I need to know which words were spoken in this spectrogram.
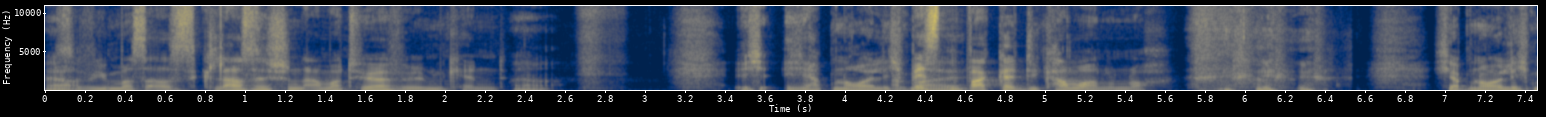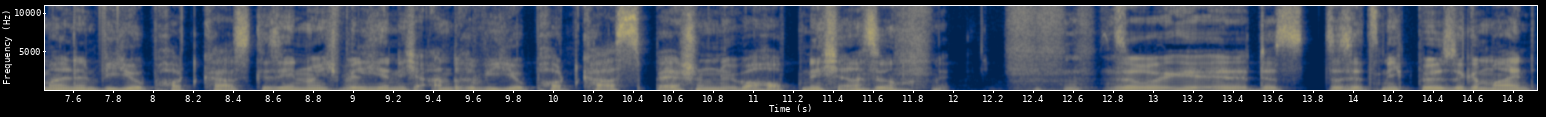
ja. So wie man es aus klassischen Amateurfilmen kennt. Ja. Ich, ich habe neulich. Am besten mal, wackelt die Kamera nur noch. ich habe neulich mal einen Videopodcast gesehen und ich will hier nicht andere Videopodcasts bashen, überhaupt nicht. Also, so, äh, das, das ist jetzt nicht böse gemeint.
